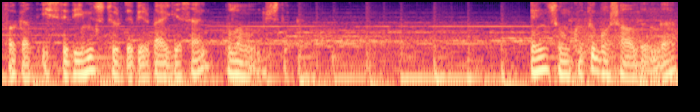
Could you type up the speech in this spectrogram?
Fakat istediğimiz türde bir belgesel bulamamıştık. En son kutu boşaldığında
